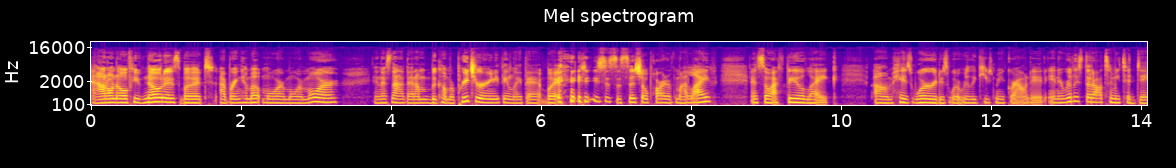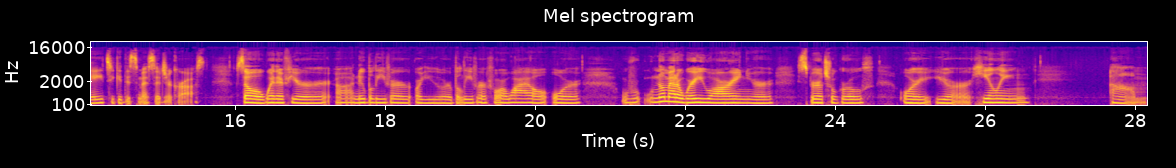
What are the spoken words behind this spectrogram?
I don't know if you've noticed, but I bring him up more and more and more. And it's not that I'm become a preacher or anything like that, but it's just essential part of my life. And so I feel like Um, his word is what really keeps me grounded. And it really stood out to me today to get this message across. So, whether if you're a new believer or you're a believer for a while, or no matter where you are in your spiritual growth or your healing, um,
